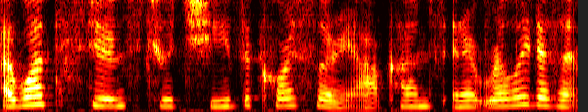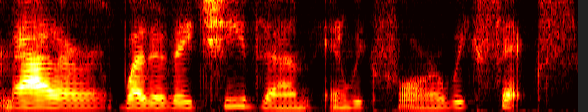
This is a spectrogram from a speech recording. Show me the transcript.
I want the students to achieve the course learning outcomes and it really doesn't matter whether they achieve them in week 4 or week 6.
